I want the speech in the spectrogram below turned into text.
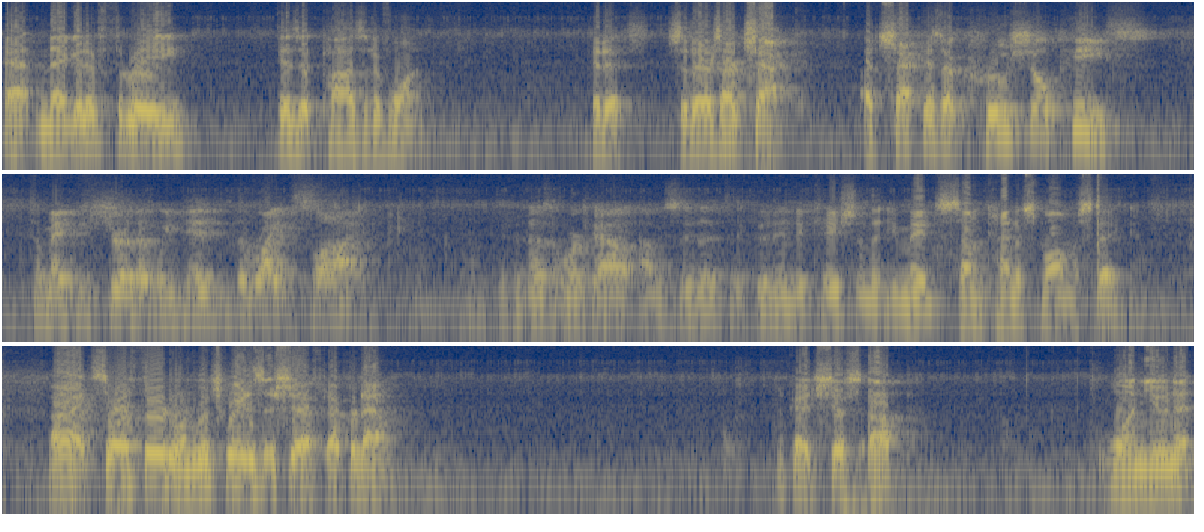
at negative 3, is it positive 1? It is. So there's our check. A check is a crucial piece to making sure that we did the right slide. If it doesn't work out, obviously that's a good indication that you made some kind of small mistake. All right, so our third one, which way does it shift, up or down? Okay, it shifts up one unit.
